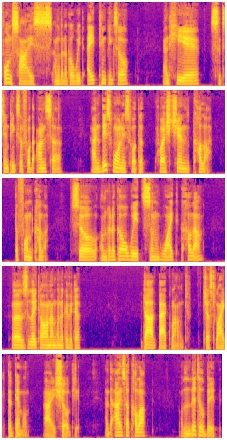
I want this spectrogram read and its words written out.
font size, I'm gonna go with 18 pixel, and here 16 pixel for the answer. And this one is for the question color, the font color. So I'm gonna go with some white color, because later on I'm gonna give it a dark background, just like the demo I showed you. And the answer color, a little bit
